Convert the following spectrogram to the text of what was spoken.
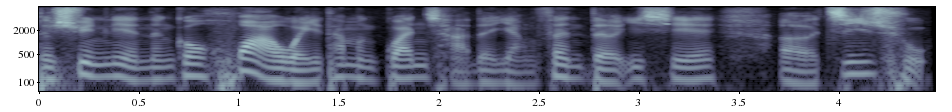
的训练能够化为他们观察的养分的一些呃基础，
